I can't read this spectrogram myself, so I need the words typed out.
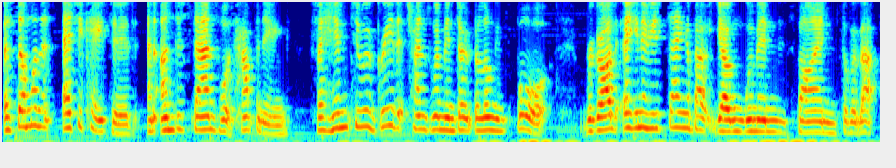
As someone that's educated and understands what's happening, for him to agree that trans women don't belong in sport, regard uh, you know, he's saying about young women is fine and stuff like that.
